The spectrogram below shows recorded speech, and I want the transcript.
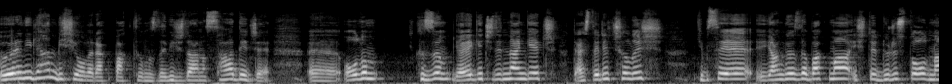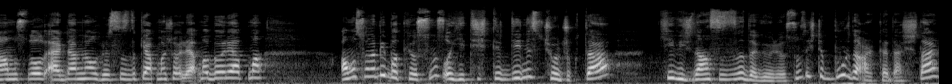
öğrenilen bir şey olarak baktığımızda vicdanı sadece e, oğlum kızım yaya geçidinden geç, dersleri çalış, kimseye yan gözle bakma, işte dürüst ol, namuslu ol, erdemli ol, hırsızlık yapma, şöyle yapma, böyle yapma. Ama sonra bir bakıyorsunuz o yetiştirdiğiniz çocukta ki vicdansızlığı da görüyorsunuz. İşte burada arkadaşlar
